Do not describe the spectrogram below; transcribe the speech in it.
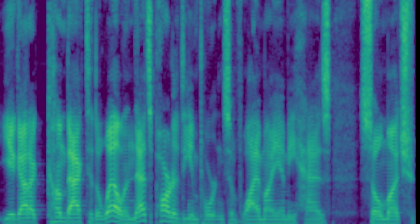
you got to come back to the well. And that's part of the importance of why Miami has so much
